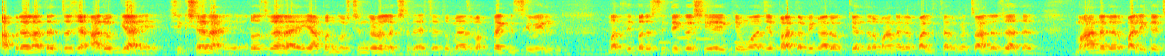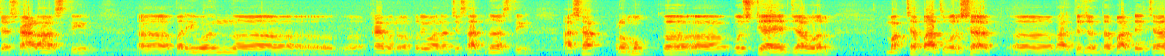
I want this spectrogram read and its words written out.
आपल्याला त्यांचं जे आरोग्य आहे शिक्षण आहे रोजगार आहे या पण गोष्टींकडे लक्ष द्यायचं आहे. तुम्ही आज बघताय की सिव्हिल मधली परिस्थिती कशी आहे किंवा जे प्राथमिक आरोग्य केंद्र महानगरपालिका चालू जातात महानगरपालिकेच्या शाळा असतील परिवहन काय म्हणू परिवहनाची साधनं असतील अशा प्रमुख गोष्टी आहेत ज्यावर मागच्या पाच वर्षात भारतीय जनता पार्टीच्या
